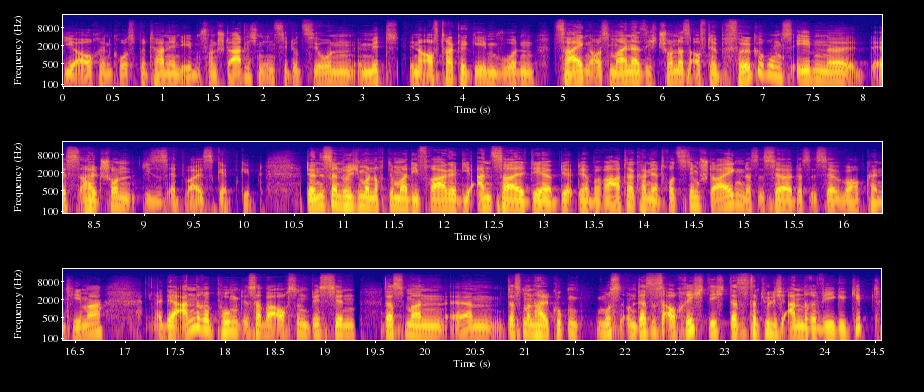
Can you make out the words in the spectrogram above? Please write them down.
die auch in Großbritannien eben von staatlichen Institutionen mit in Auftrag gegeben wurden, zeigen aus meiner Sicht schon, dass auf der Bevölkerungsebene es halt schon dieses Advice Gap gibt. Dann ist natürlich immer noch immer die Frage, die Anzahl der, der, der Berater kann ja trotzdem steigen. Das ist ja, das ist ja überhaupt kein Thema. Der andere Punkt ist aber auch so ein bisschen, dass man, ähm, dass man halt gucken muss, und das ist auch richtig, dass es natürlich andere Wege gibt.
